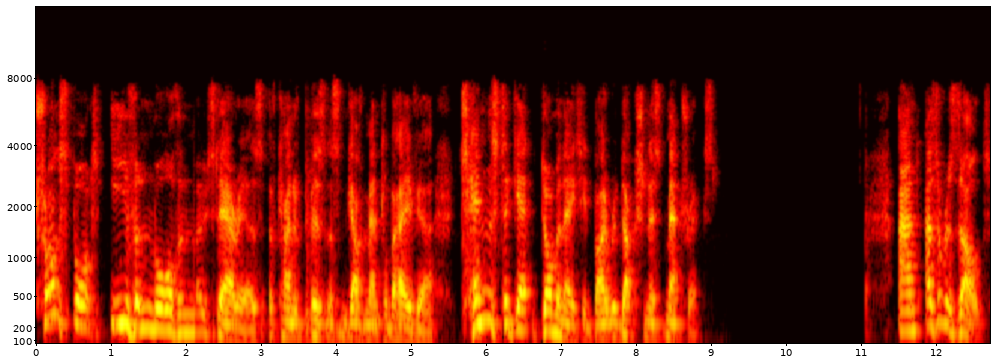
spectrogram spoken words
transport, even more than most areas of kind of business and governmental behavior, tends to get dominated by reductionist metrics. And as a result,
